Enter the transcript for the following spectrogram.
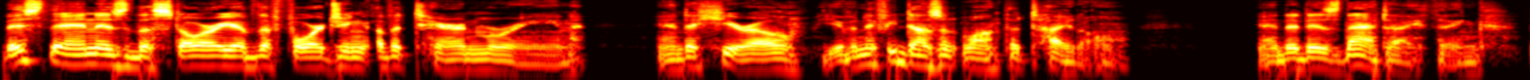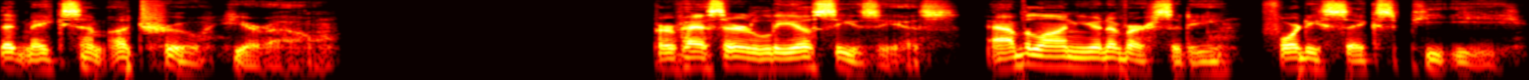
This, then, is the story of the forging of a Terran Marine, and a hero, even if he doesn't want the title. And it is that, I think, that makes him a true hero. Professor Leo Caesius, Avalon University, 46 PE.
